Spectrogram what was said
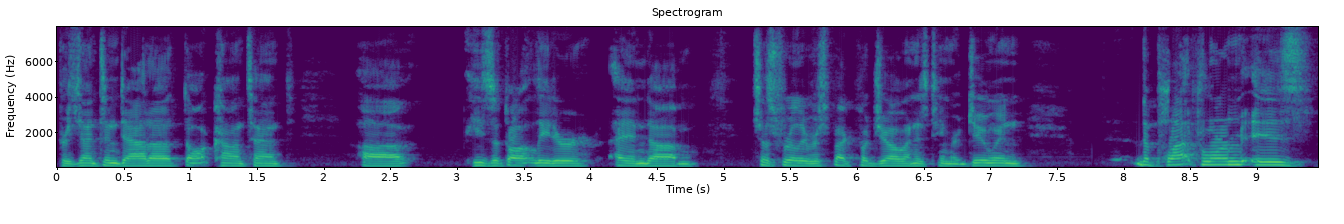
presenting data, thought content. Uh, he's a thought leader. And, um, just really respect what Joe and his team are doing. The platform is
